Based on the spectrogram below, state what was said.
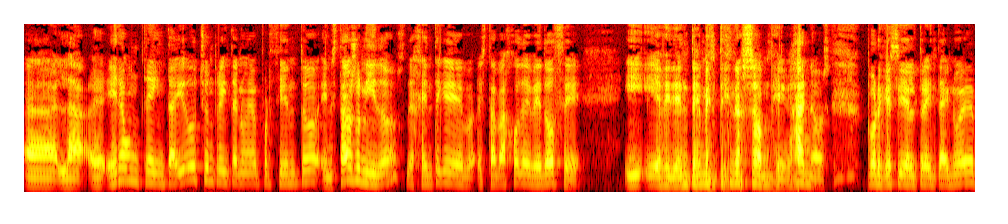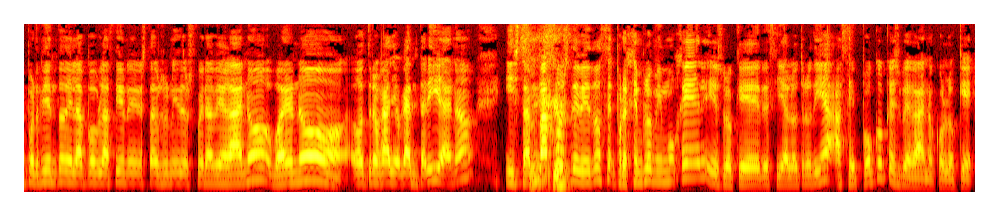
eh, la, era un 38, un 39% en Estados Unidos de gente que está bajo de B12 y, evidentemente no son veganos, porque si el 39% de la población en Estados Unidos fuera vegano, bueno, otro gallo cantaría, ¿no? Y están bajos de B12, por ejemplo, mi mujer, y es lo que decía el otro día, hace poco que es vegano, con lo que,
